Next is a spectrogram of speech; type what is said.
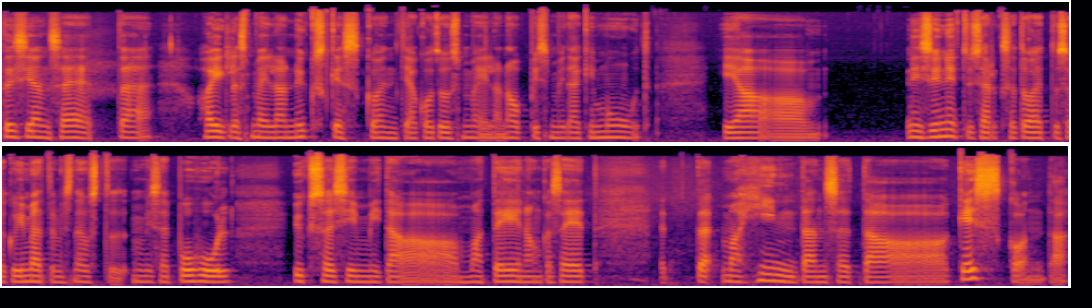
tõsi on see, et äh, haiglas meil on üks keskkond ja kodus meil on hoopis midagi muud ja nii sünnitusjärgse toetuse kui imetamisnõustamise puhul üks asi, mida ma teen, on ka see, et et ma hindan seda keskkonda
